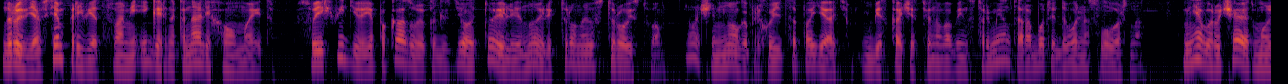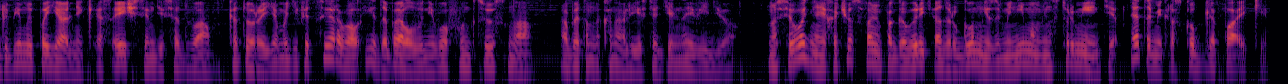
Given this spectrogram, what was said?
Друзья, всем привет! С вами Игорь на канале Homemade. В своих видео я показываю, как сделать то или иное электронное устройство. Но очень много приходится паять. Без качественного инструмента работать довольно сложно. Меня выручает мой любимый паяльник SH72, который я модифицировал и добавил в него функцию сна. Об этом на канале есть отдельное видео. Но сегодня я хочу с вами поговорить о другом незаменимом инструменте. Это микроскоп для пайки.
